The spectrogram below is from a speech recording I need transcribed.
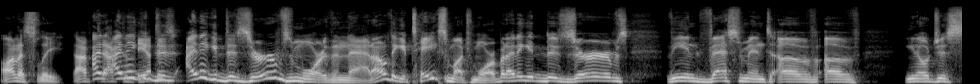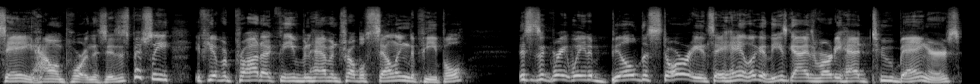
honestly after, I, I think it other- des- I think it deserves more than that. I don't think it takes much more, but I think it deserves the investment of of you know just saying how important this is, especially if you have a product that you've been having trouble selling to people. This is a great way to build the story and say, "Hey, look at these guys have already had two bangers."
